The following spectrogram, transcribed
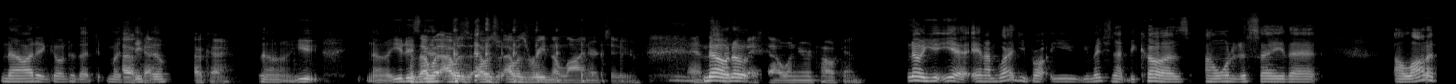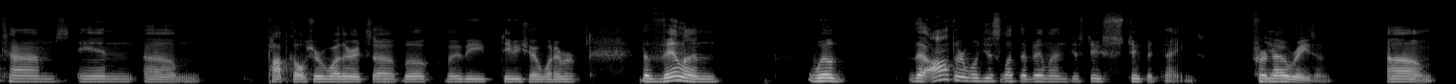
no, I didn't go into that much Okay. detail. Okay, no, you, no, no, you didn't. I. I was I was I was reading a line or two. And No, no. out when you were talking. No, you yeah, and I'm glad you brought you you mentioned that because I wanted to say that a lot of times in um pop culture, whether it's a book, movie, TV show, whatever, the villain will the author will just let the villain just do stupid things for Yeah. no reason. Um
